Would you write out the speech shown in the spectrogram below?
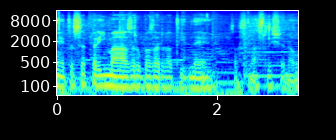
mějte se prýmá zhruba za dva týdny, zase naslyšenou.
